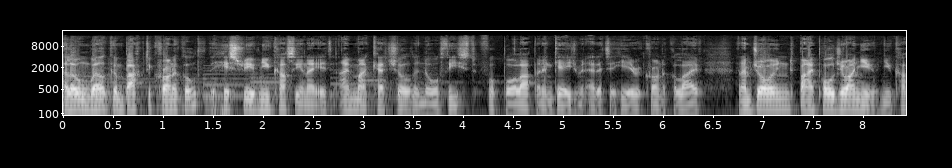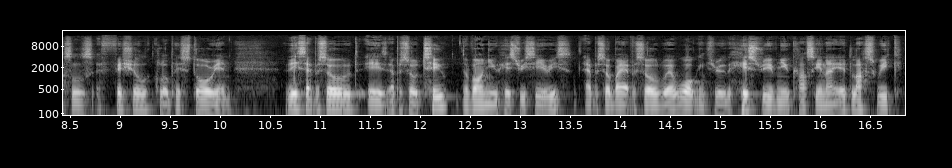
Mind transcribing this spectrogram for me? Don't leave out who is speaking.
Speaker 1: Hello and welcome back to Chronicled, the history of Newcastle United. I'm Matt Ketchell, the Northeast Football App and Engagement Editor here at Chronicle Live, and I'm joined by Paul Joannou, Newcastle's official club historian. This episode is episode two of our new history series. Episode by episode, we're walking through the history of Newcastle United. Last week,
